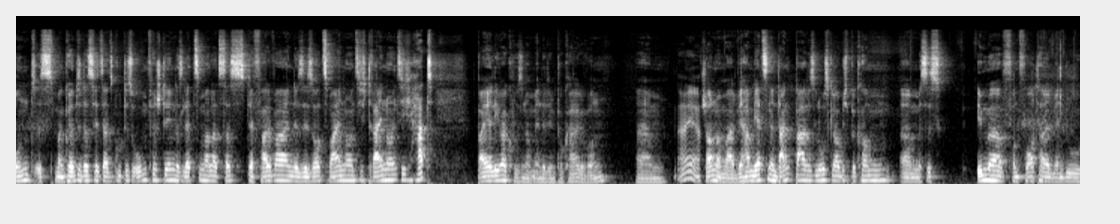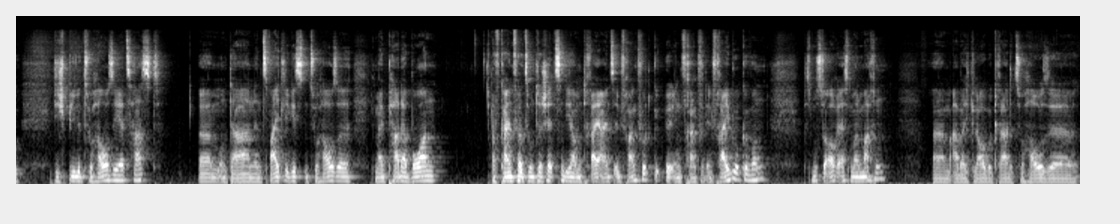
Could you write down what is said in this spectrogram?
Und es, man könnte das jetzt als gutes Oben verstehen. Das letzte Mal, als das der Fall war, in der Saison 92, 93, hat Bayer Leverkusen am Ende den Pokal gewonnen. Ähm, ah, ja. Schauen wir mal. Wir haben jetzt ein dankbares Los, glaube ich, bekommen. Ähm, es ist immer von Vorteil, wenn du die Spiele zu Hause jetzt hast ähm, und da einen Zweitligisten zu Hause. Ich meine, Paderborn auf keinen Fall zu unterschätzen. Die haben 3-1 in Frankfurt, äh, in Frankfurt, in Freiburg gewonnen. Das musst du auch erstmal machen. Ähm, aber ich glaube, gerade zu Hause,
